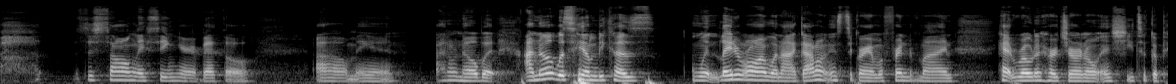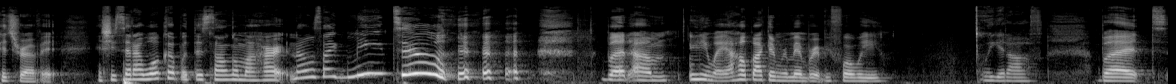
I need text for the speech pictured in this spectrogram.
the song they sing here at Bethel. Oh man, I don't know, but I know it was him because when later on when I got on Instagram, a friend of mine had wrote in her journal and she took a picture of it. And she said, I woke up with this song on my heart. And I was like, me too. but um, anyway, I hope I can remember it before we we get off. But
